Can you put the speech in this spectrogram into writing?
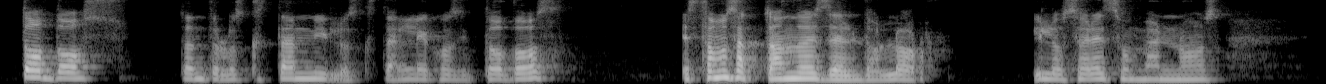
todos, tanto los que están y los que están lejos y todos, estamos actuando desde el dolor. Y los seres humanos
